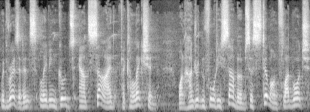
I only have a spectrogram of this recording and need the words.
with residents leaving goods outside for collection. 140 suburbs are still on flood watch,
